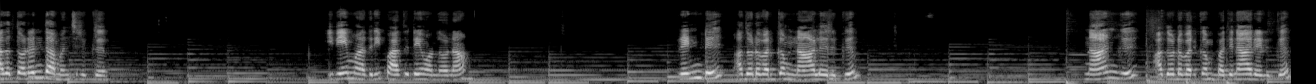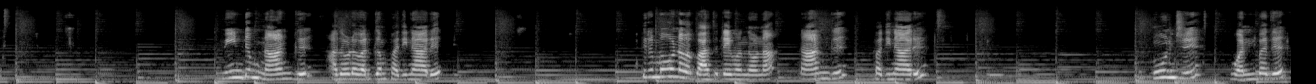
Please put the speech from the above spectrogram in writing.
அதை தொடர்ந்து அமைஞ்சிருக்கு. இதே மாதிரி பார்த்துட்டே வந்தோம்னா ரெண்டு அதோட வர்க்கம் நாலு இருக்கு. நான்கு அதோட வர்க்கம் பதினாறு இருக்கு. மீண்டும் நான்கு அதோட வர்க்கம் பதினாறு. திரும்பவும் நம்ம பார்த்துட்டே வந்தோம்னா நான்கு பதினாறு. மூன்று ஒன்பது.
